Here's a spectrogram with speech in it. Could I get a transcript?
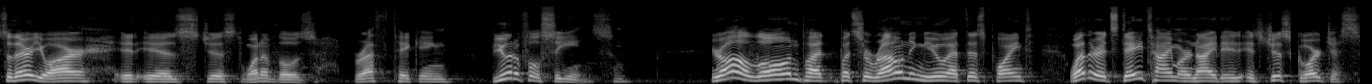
So there you are. It is just one of those breathtaking, beautiful scenes. You're all alone, but, but surrounding you at this point, whether it's daytime or night, it, it's just gorgeous.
